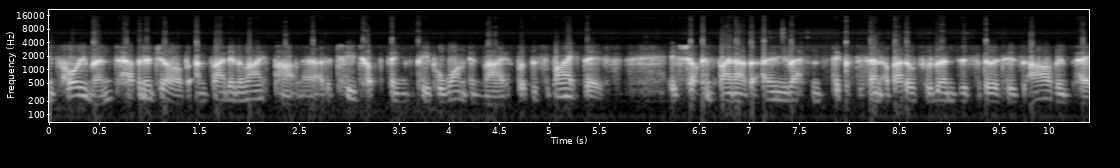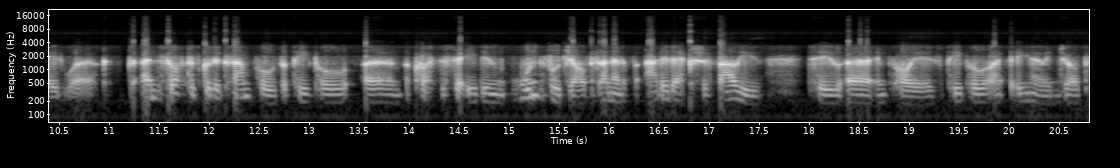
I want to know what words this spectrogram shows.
employment, having a job, and finding a life partner are the two top things people want in life. But despite this, it's shocking to find out that only less than 6% of adults with learning disabilities are in paid work. And there's lots of good examples of people um, across the city doing wonderful jobs and have added extra value to uh, employers. People you know in jobs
